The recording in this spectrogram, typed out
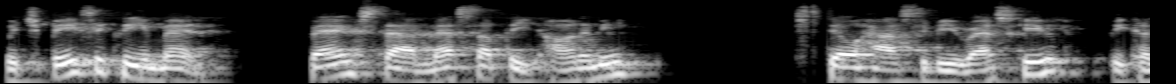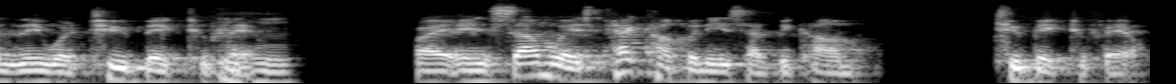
which basically meant banks that mess up the economy still has to be rescued because they were too big to fail. Mm-hmm. Right? In some ways, tech companies have become too big to fail.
